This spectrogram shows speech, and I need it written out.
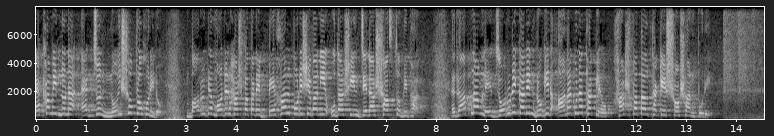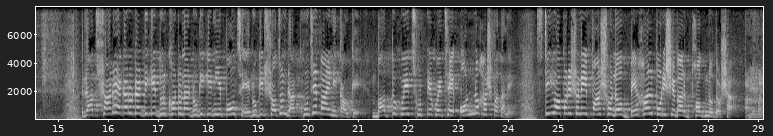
দেখা মিলল না একজন নৈশ প্রহরীরও। বারোগ্রাম মডেল হাসপাতালে বেহাল পরিষেবা নিয়ে উদাসীন জেলা স্বাস্থ্য বিভাগ। রাত নামলে জরুরিকালীন রোগীর আনাগোনা থাকলেও হাসপাতাল থাকে শ্মশানপুরী। রাত সাড়ে এগারোটার দিকে দুর্ঘটনার রোগীকে নিয়ে পৌঁছে রোগীর স্বজনরা খুঁজে পায়নি কাউকে। বাধ্য হয়ে ছুটতে হয়েছে অন্য হাসপাতালে। স্টিং অপারেশনেই ফাঁস হলো বেহাল পরিষেবার ভগ্ন দশা আমি এবার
